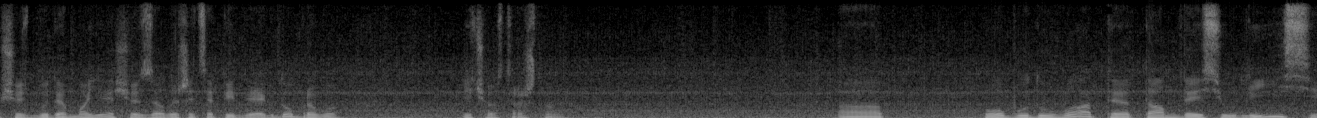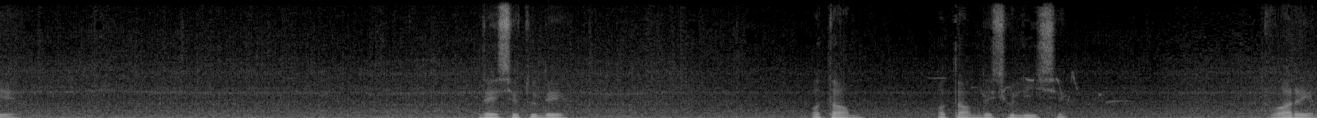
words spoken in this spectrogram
щось буде моє, щось залишиться піде як добриво. Нічого страшного. А побудувати там десь у лісі. Десь туди. Отам. Отам десь у лісі. Тварин.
